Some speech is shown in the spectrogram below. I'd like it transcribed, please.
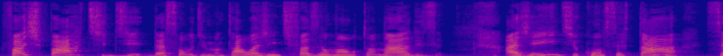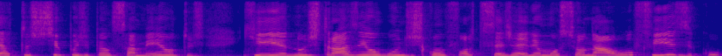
Faz parte de, da saúde mental a gente fazer uma autoanálise. A gente consertar certos tipos de pensamentos que nos trazem algum desconforto, seja ele emocional ou físico,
